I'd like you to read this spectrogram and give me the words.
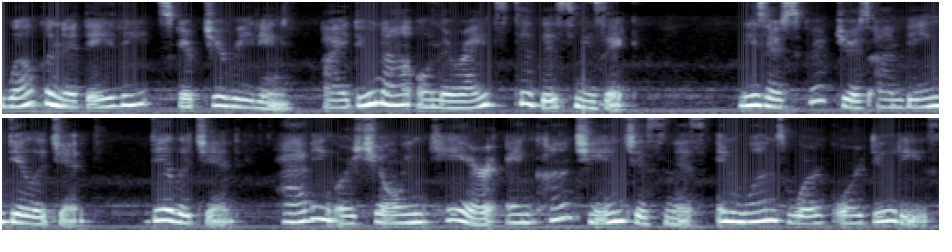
Welcome to Daily Scripture Reading. I do not own the rights to this music. These are scriptures on being diligent. Diligent, having or showing care and conscientiousness in one's work or duties,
